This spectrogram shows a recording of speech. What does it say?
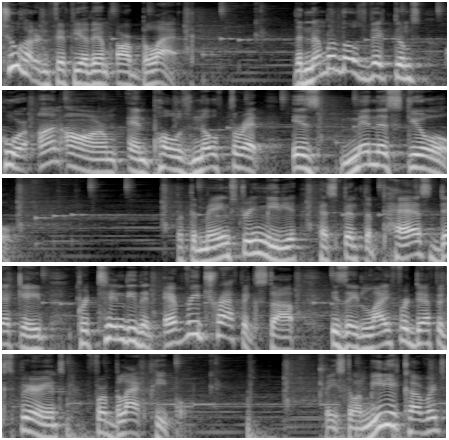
250 of them are black. The number of those victims who are unarmed and pose no threat is minuscule. But the mainstream media has spent the past decade pretending that every traffic stop is a life or death experience for black people. Based on media coverage,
